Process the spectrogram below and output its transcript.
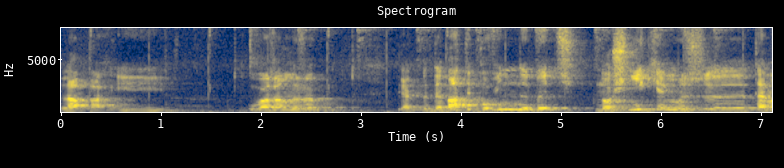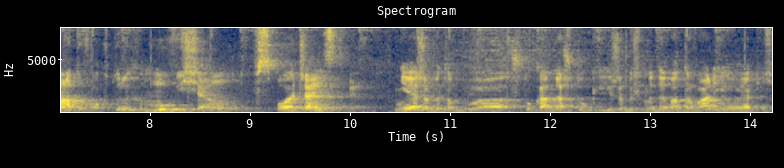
latach i uważamy, że jakby debaty powinny być nośnikiem tematów, o których mówi się w społeczeństwie. Nie, żeby to była sztuka dla sztuki, żebyśmy debatowali o jakichś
